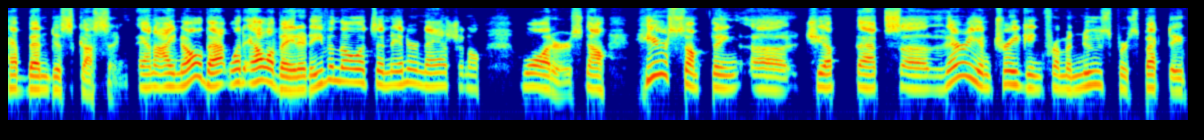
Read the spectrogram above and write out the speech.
have been discussing. And I know that would elevate it, even though it's in international waters. Now, here's something, uh, Chip, that's uh, very intriguing from a news perspective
